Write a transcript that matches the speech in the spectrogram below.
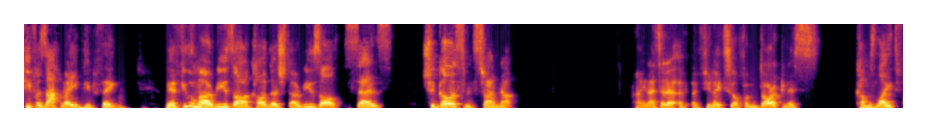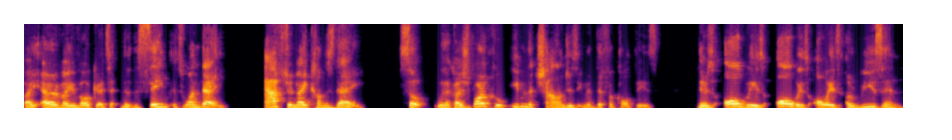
tifa tifazach, very deep thing. Ve'afilu maharizah Hakadosh. The Arizal says, "Shegalas Mitzrayim." Now, and I said a, a, few nights ago, from darkness comes light. It's the, the same. It's one day. After night comes day. So with Hakadosh Baruch Hu, even the challenges, even the difficulties, there's always, always, always a reason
